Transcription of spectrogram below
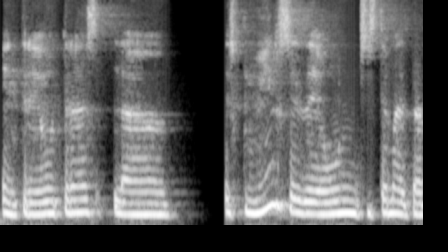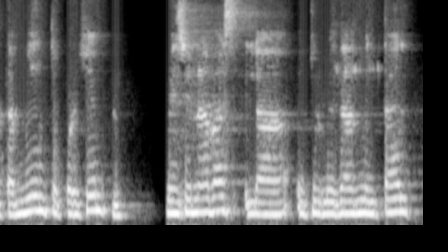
entre otras la excluirse de un sistema de tratamiento, por ejemplo. Mencionabas la enfermedad mental,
